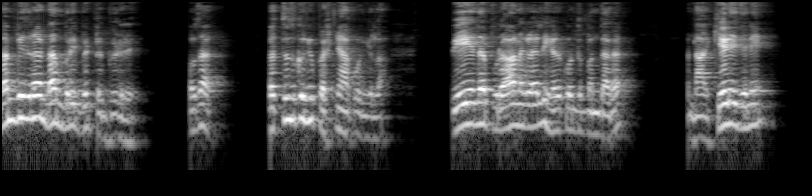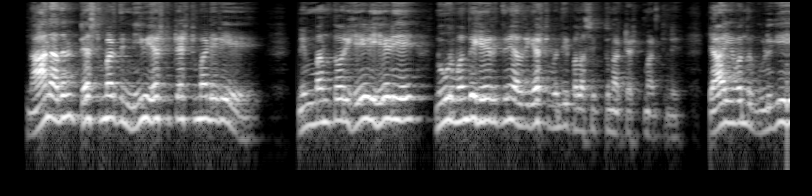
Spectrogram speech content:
ನಂಬಿದ್ರೆ ನಂಬ್ರಿ ಬಿಟ್ಟರೆ ಬಿಡ್ರಿ. ಹೌದಾ? ಪ್ರತಿಯೊಂದಕ್ಕೂ ನೀವು ಪ್ರಶ್ನೆ ಹಾಕೋಂಗಿಲ್ಲ ವೇದ ಪುರಾಣಗಳಲ್ಲಿ ಹೇಳ್ಕೊಂತ ಬಂದಾರ. ನಾನು ಕೇಳಿದ್ದೀನಿ. ನಾನು ಅದನ್ನು ಟೆಸ್ಟ್ ಮಾಡ್ತೀನಿ. ನೀವು ಎಷ್ಟು ಟೆಸ್ಟ್ ಮಾಡಿರಿ? ನಿಮ್ಮಂಥವ್ರಿಗೆ ಹೇಳಿ ಹೇಳಿ ನೂರು ಮಂದಿಗೆ ಹೇಳ್ತೀನಿ ಅದ್ರಿಗೆ ಎಷ್ಟು ಮಂದಿ ಫಲ ಸಿಕ್ತು ನಾನು ಟೆಸ್ಟ್ ಮಾಡ್ತೀನಿ. ಹೇಗೆ ಒಂದು ಗುಳಿಗೆ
